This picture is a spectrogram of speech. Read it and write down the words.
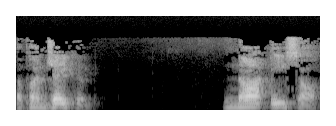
upon Jacob, not Esau.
